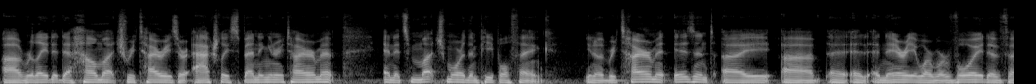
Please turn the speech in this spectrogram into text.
uh, related to how much retirees are actually spending in retirement, and it's much more than people think. You know, retirement isn't a, uh, a an area where we're void of uh,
